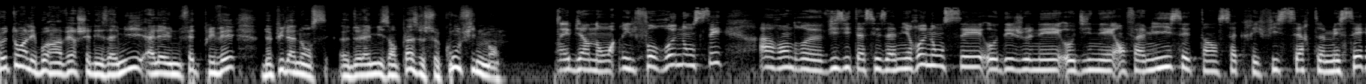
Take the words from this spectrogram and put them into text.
Peut-on aller boire un verre chez des amis, aller à une fête privée depuis l'annonce euh, de la mise en place de ce confinement? Eh bien non, il faut renoncer à rendre visite à ses amis, renoncer au déjeuner, au dîner en famille. C'est un sacrifice, certes, mais c'est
